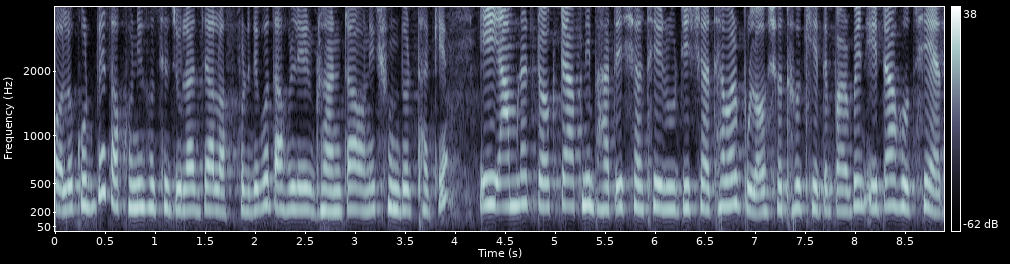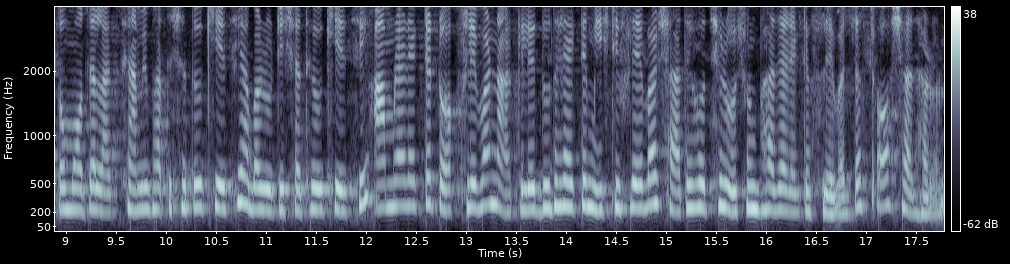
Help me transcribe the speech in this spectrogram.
বলক উঠবে, তখনই হচ্ছে চুলার জাল অফ করে দেবো, তাহলে এর ঘ্রাণটা অনেক সুন্দর থাকে। এই আমড়ার টকটা আপনি ভাতের সাথে, রুটির সাথে, আবার পোলাওর সাথেও খেতে পারবেন। এটা হচ্ছে এত মজা লাগছে। আমি ভাতের সাথেও খেয়েছি, আবার রুটির সাথেও খেয়েছি। আমড়ার একটা টক ফ্লেভার নারকেলের দুধের একটা মিষ্টি ফ্লেভার সাথে হচ্ছে রসুন ভাজার একটা ফ্লেভার জাস্ট অসাধারণ।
